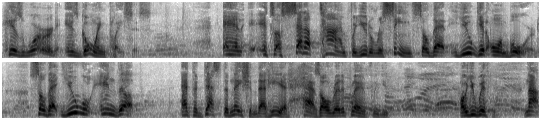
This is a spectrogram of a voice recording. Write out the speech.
his word is going places. And it's a set up time for you to receive so that you get on board, so that you will end up at the destination that he has already planned for you. Are you with me? Now,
